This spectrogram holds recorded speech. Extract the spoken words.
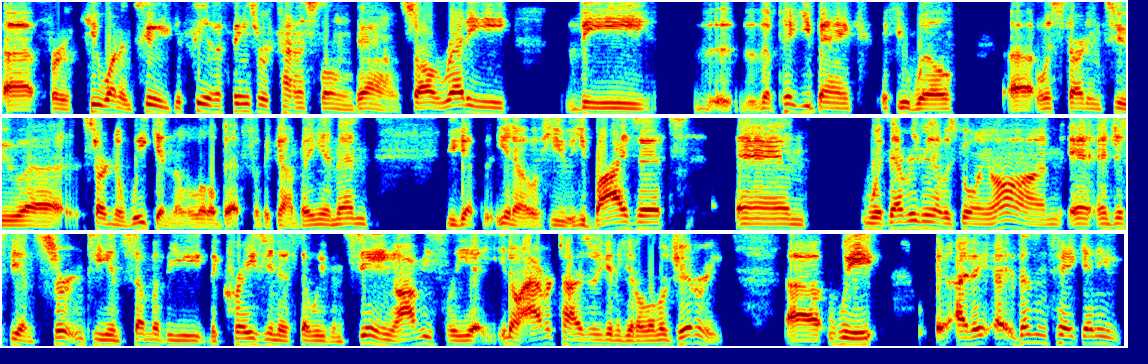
uh, for Q1 and two, you can see that things were kind of slowing down. So already the the, the piggy bank, if you will, uh, was starting to starting to weaken a little bit for the company. And then you get you know he he buys it and with everything that was going on and, and, just the uncertainty and some of the the craziness that we've been seeing, obviously, you know, advertisers are going to get a little jittery. Uh, we, I think it doesn't take any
